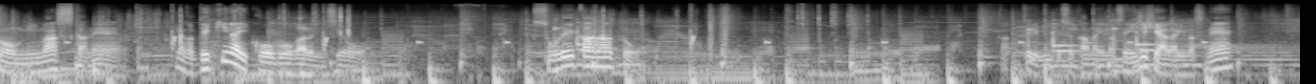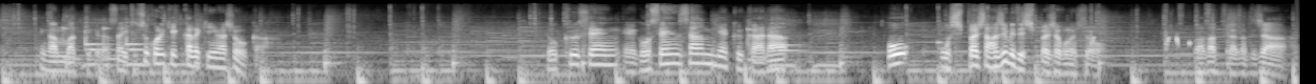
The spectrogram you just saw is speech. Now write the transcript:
と見ますかね。なんかできない工房があるんですよ。それかなと。テレビいいですよ。構いません。維持費上がりますね。頑張ってください。ちょっとこれ結果だけ見ましょうか。6000、え5300から、おお、失敗した。初めて失敗した、この人。分かってなかった。じゃあ、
